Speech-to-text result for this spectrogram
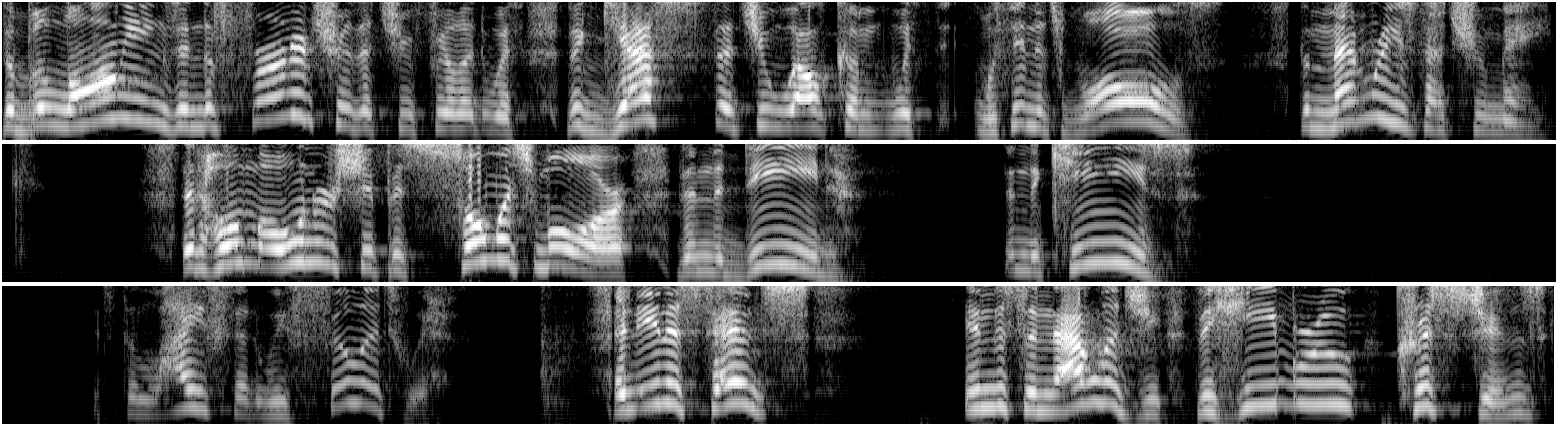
the belongings and the furniture that you fill it with, the guests that you welcome with, within its walls, the memories that you make. That home ownership is so much more than the deed, than the keys it's the life that we fill it with. And in a sense, in this analogy, the Hebrew Christians,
